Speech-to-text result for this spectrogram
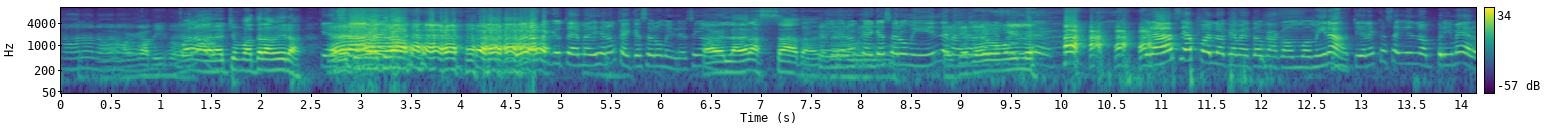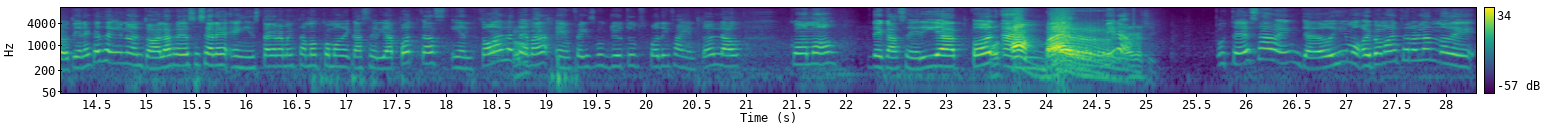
No, no, no. La no. más gatito. Bueno, Ah, derecho para atrás, mira. ¿Quién Derecho sabe? para atrás. bueno, porque ustedes me dijeron que hay que ser humilde, ¿sí o La no? verdadera sata. Me dijeron que hay que ser humilde. Hay que ser humilde. Gracias por lo que me toca, combo. Mira, tienes que seguirnos primero, tienes que seguirnos en todas las redes sociales. En Instagram estamos como de Cacería Podcast y en todas las demás, en Facebook, YouTube, Spotify, en todos lados, como de Cacería Pod Ambar. Ambar. Mira, Claro que sí. ustedes saben, ya lo dijimos, hoy vamos a estar hablando de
